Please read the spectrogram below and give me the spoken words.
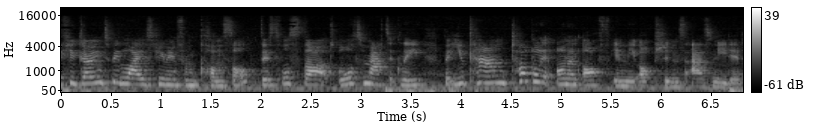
If you're going to be live streaming from console, this will start automatically, but you can toggle it on and off in the options as needed.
